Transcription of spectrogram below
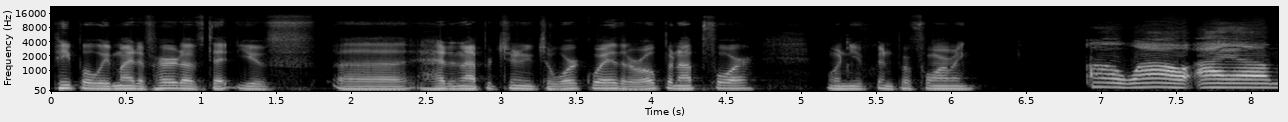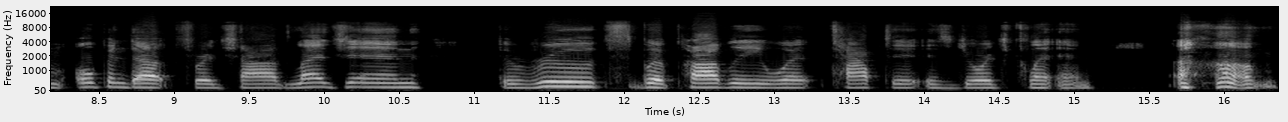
people we might have heard of that you've uh, had an opportunity to work with or open up for when you've been performing? Oh wow! I um opened up for John Legend, The Roots, but probably what topped it is George Clinton. Um,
